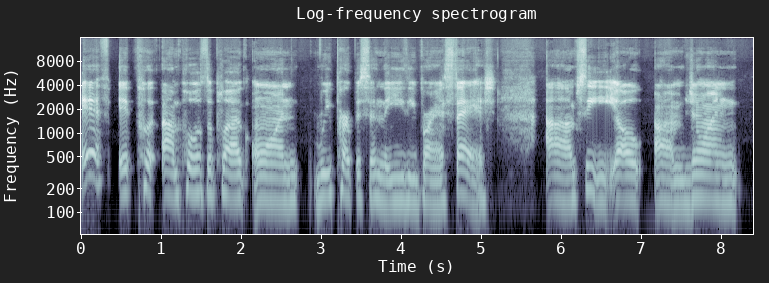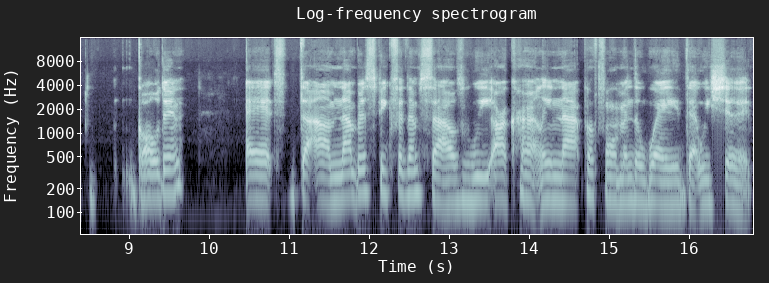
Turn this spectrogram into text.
if it put um, pulls the plug on repurposing the Yeezy brand stash. Um, CEO um, John Golden adds the um, numbers speak for themselves. We are currently not performing the way that we should.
